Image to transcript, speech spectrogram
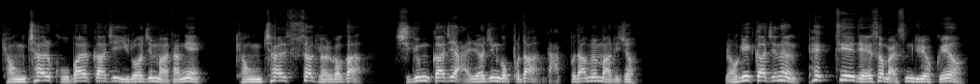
경찰 고발까지 이루어진 마당에 경찰 수사 결과가 지금까지 알려진 것보다 나쁘다면 말이죠. 여기까지는 팩트에 대해서 말씀드렸고요.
